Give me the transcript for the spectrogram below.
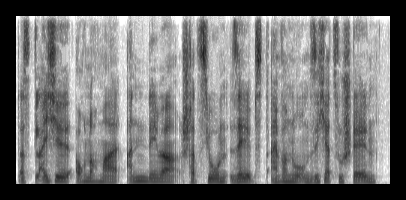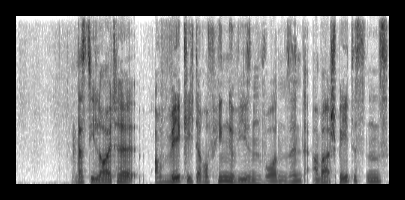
Das gleiche auch nochmal an der Station selbst, einfach nur um sicherzustellen, dass die Leute auch wirklich darauf hingewiesen worden sind. Aber spätestens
